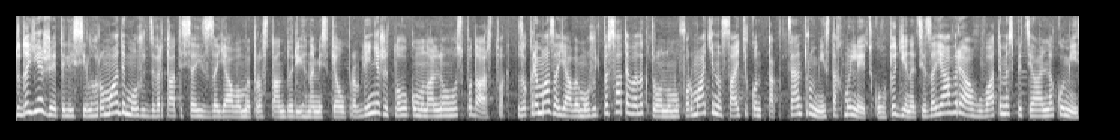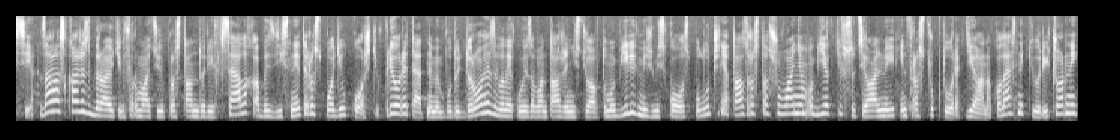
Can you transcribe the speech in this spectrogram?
Додає, жителі сіл громади можуть звертатися із заявами про стан доріг на міське управління житлово-комунального господарства. Зокрема, заяви можуть писати в електронному форматі на сайті контакт-центру міста Хмельницького. Тоді на ці заяви реагуватиме спеціальна комісія. Зараз, каже, збирають інформацію про стан доріг в селах, аби здійснити розподіл коштів. Пріоритетними будуть дороги з великою завантаженістю автомобілів, міжміського сполучення та з розташуванням об'єктів соціальної інфраструктури. Діана Колесник, Юрій Чорний.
